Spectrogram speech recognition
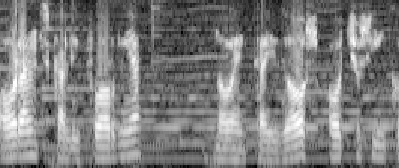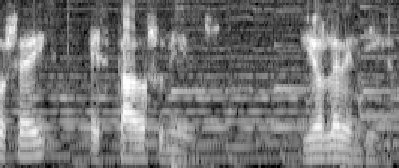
Orange, California 92856, Estados Unidos. Dios le bendiga.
